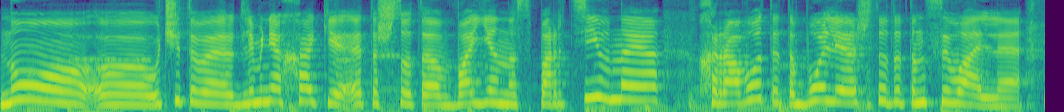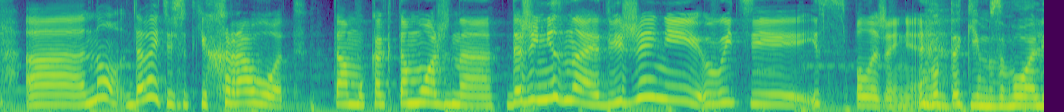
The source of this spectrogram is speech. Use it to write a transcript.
Но, э, учитывая, для меня хаки это что-то военно-спортивное, хоровод это более что-то танцевальное. А, ну, давайте все-таки хоровод. Там как-то можно, даже не зная движений, выйти из положения. Вот таким завуалированным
